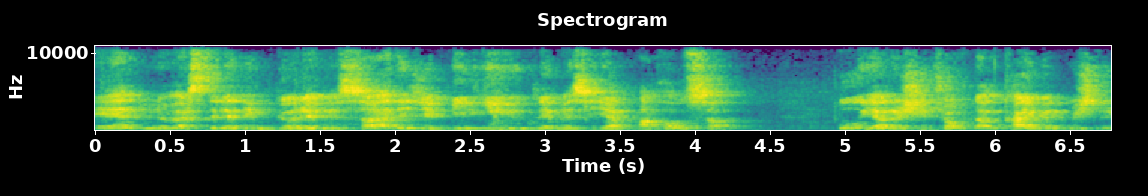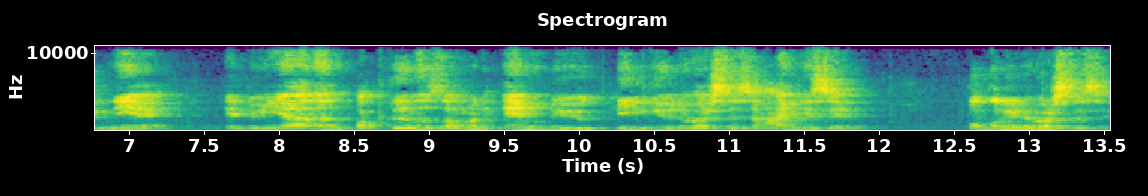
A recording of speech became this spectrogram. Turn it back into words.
eğer üniversitelerin görevi sadece bilgi yüklemesi yapmak olsa bu yarışı çoktan kaybetmiştir. Niye? E, dünyanın baktığınız zaman en büyük bilgi üniversitesi hangisi? Google Üniversitesi.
